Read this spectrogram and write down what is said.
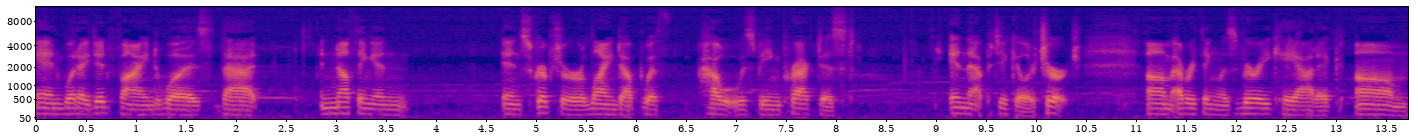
And what I did find was that nothing in in scripture lined up with how it was being practiced in that particular church. Um, everything was very chaotic, um,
